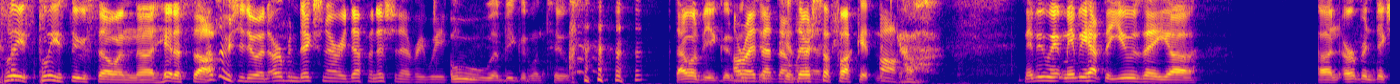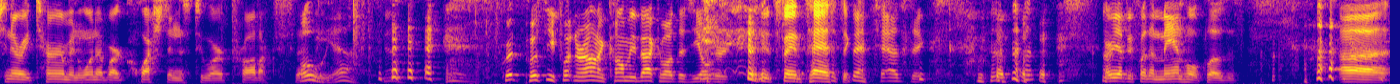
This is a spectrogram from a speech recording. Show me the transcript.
please, please do so and uh, hit us up. That's what we should do an Urban Dictionary definition every week. Ooh, that'd be a good one too. that would be a good I'll one too. Because they're so fucking. Oh. Maybe we maybe we have to use a uh, an Urban Dictionary term in one of our questions to our products. Oh we- yeah. yeah. Quit pussyfooting around and call me back about this yogurt. it's fantastic. It's Fantastic. Hurry up before the manhole closes. uh,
